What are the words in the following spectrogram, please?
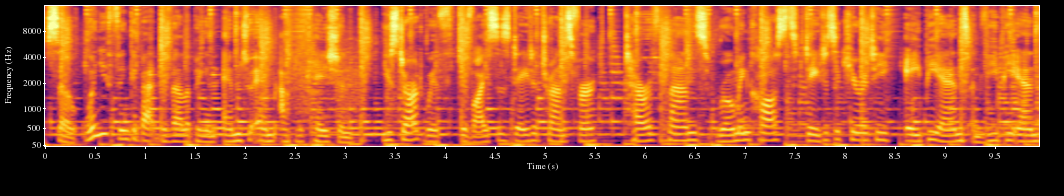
So, when you think about developing an M2M application, you start with devices data transfer, tariff plans, roaming costs, data security, APNs and VPNs,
